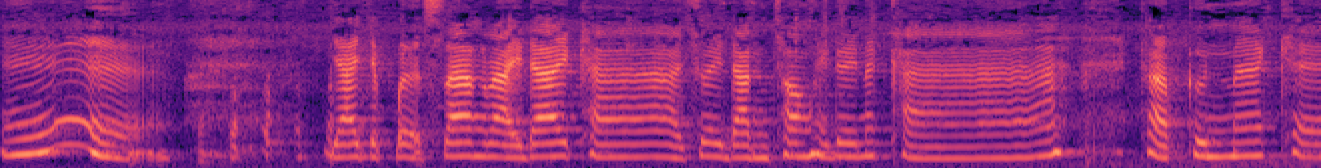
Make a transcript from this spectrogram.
เออยายจะเปิดสร้างรายได้ค่ะ ช่วยดันช่องให้ด้วยนะคะ ขอบคุณมากค่ะ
